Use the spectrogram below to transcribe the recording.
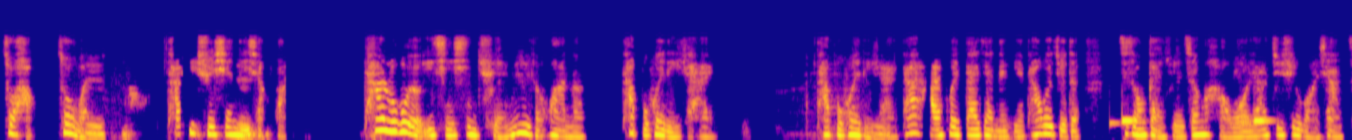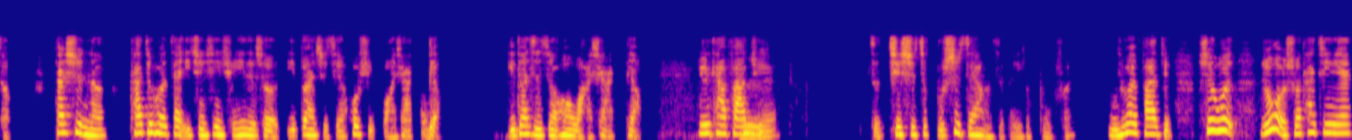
坐好坐稳。他必须先理想化。他如果有移情性痊愈的话呢，他不会离开，他不会离开，他还会待在那边，他会觉得这种感觉真好，我要继续往下走。但是呢，他就会在移情性痊愈的时候一段时间，或许往下掉，一段时间会往下掉，因为他发觉这其实这不是这样子的一个部分，你就会发觉。所以，我如果说他今天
